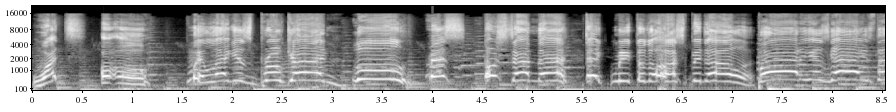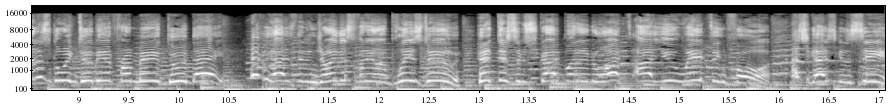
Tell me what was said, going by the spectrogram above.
what? Uh-oh. My leg is broken! LOL! Miss, don't stand there! Take me to the hospital! But yes, guys, that is going to be it from me today. You guys did enjoy this video, please do hit the subscribe button. What are you waiting for? As you guys can see,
